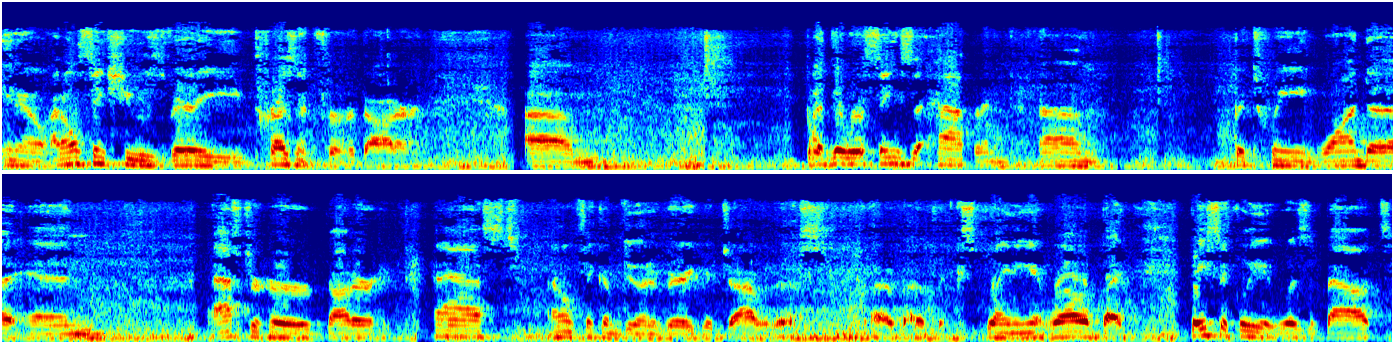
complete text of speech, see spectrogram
you know, I don't think she was very present for her daughter. Um, but there were things that happened um, between Wanda and after her daughter had passed, I don't think I'm doing a very good job of this, of, of explaining it well, but basically it was about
